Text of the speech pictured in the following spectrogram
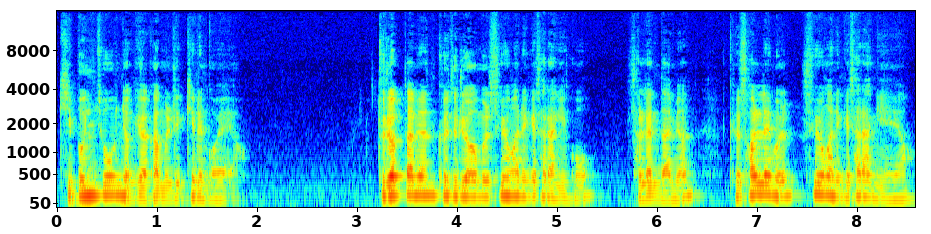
기분 좋은 연결감을 느끼는 거예요. 두렵다면 그 두려움을 수용하는 게 사랑이고 설렌다면 그 설렘을 수용하는 게 사랑이에요.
